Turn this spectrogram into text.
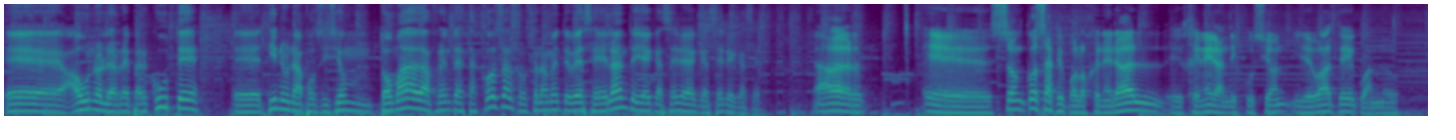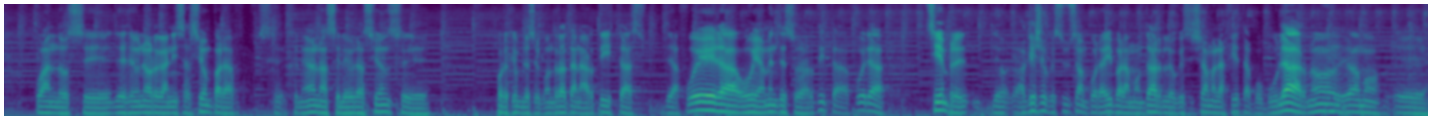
Eh, ¿A uno le repercute? Eh, ¿Tiene una posición tomada frente a estas cosas? ¿O solamente ve hacia adelante y hay que hacer, hay que hacer, hay que hacer? A ver, eh, son cosas que por lo general generan discusión y debate cuando, cuando se, desde una organización para generar una celebración se por ejemplo, se contratan artistas de afuera, obviamente esos artistas de afuera, siempre, aquellos que se usan por ahí para montar lo que se llama la fiesta popular, ¿no? Mm. Digamos, eh,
